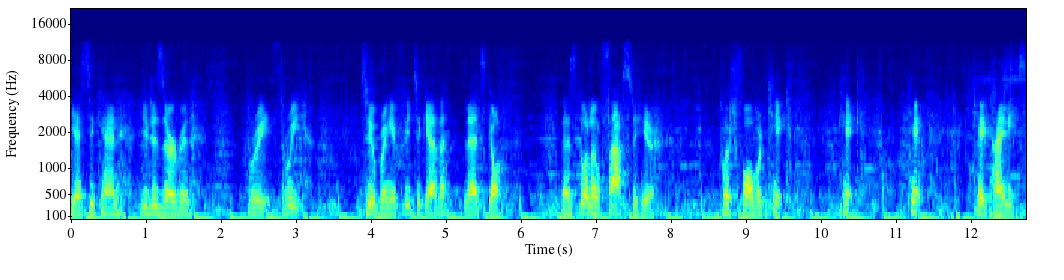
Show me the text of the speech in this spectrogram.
Yes, you can, you deserve it. Breathe, three, two, bring your feet together. Let's go. Let's go a little faster here. Push forward, kick, kick, kick, kick, high knees.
